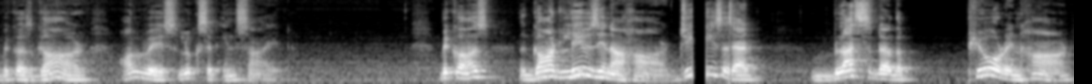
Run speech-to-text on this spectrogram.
because God always looks at inside. Because God lives in our heart. Jesus said, Blessed are the pure in heart,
